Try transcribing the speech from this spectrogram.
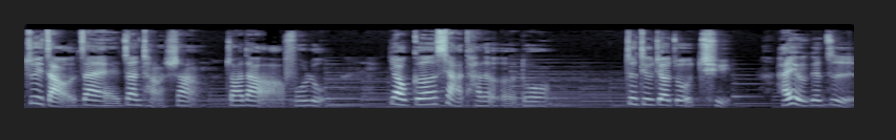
最早在战场上抓到俘虏。要割下他的耳朵，这就叫做取。还有一个字，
